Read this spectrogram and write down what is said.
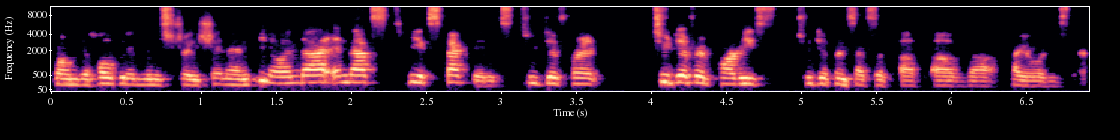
from the Hogan administration, and you know, and that and that's to be expected. It's two different, two different parties, two different sets of of, of uh, priorities there.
